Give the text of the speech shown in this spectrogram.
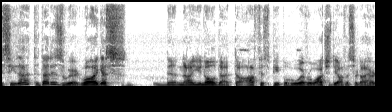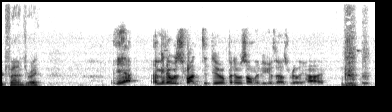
see that? That is weird. Well, I guess now you know that the Office people, whoever watches The Office, are diehard fans, right? Yeah, I mean it was fun to do, but it was only because I was really high.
